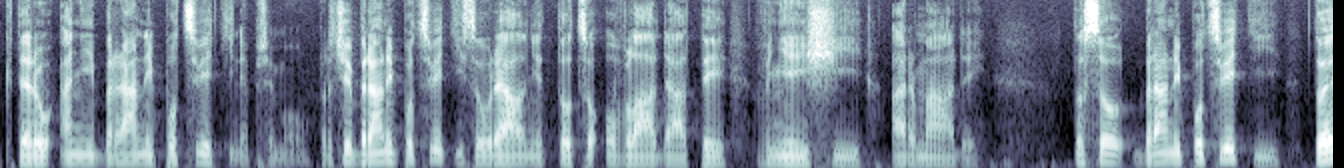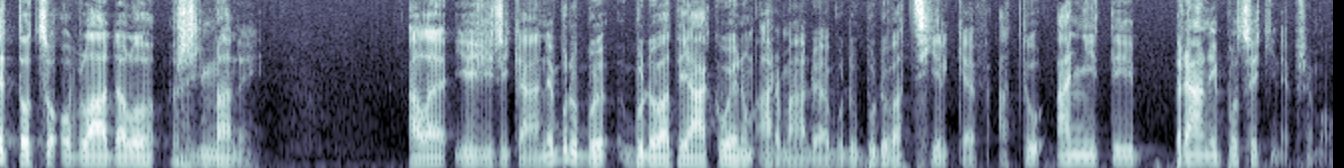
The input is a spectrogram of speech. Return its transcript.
kterou ani brány podsvětí nepřemou. Protože brány podsvětí jsou reálně to, co ovládá ty vnější armády. To jsou brány podsvětí, to je to, co ovládalo Římany. Ale Ježíš říká, nebudu budovat jákou jenom armádu, já budu budovat církev a tu ani ty brány podsvětí nepřemou.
